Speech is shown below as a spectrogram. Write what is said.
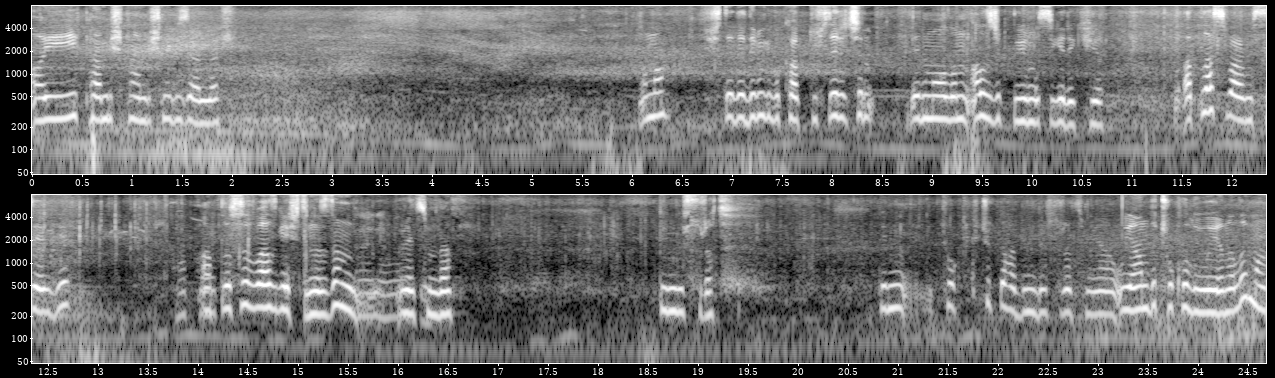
Ay pembiş pembiş ne güzeller. Ama işte dediğim gibi kaktüsler için benim oğlanın azıcık büyümesi gerekiyor. Atlas var mı sevgi? Atlas'ı vazgeçtiniz değil mi Aynen, üretimden? Binbir surat. Benim çok küçük daha binbir suratım ya. Uyandı çok oluyor uyanalı ama.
